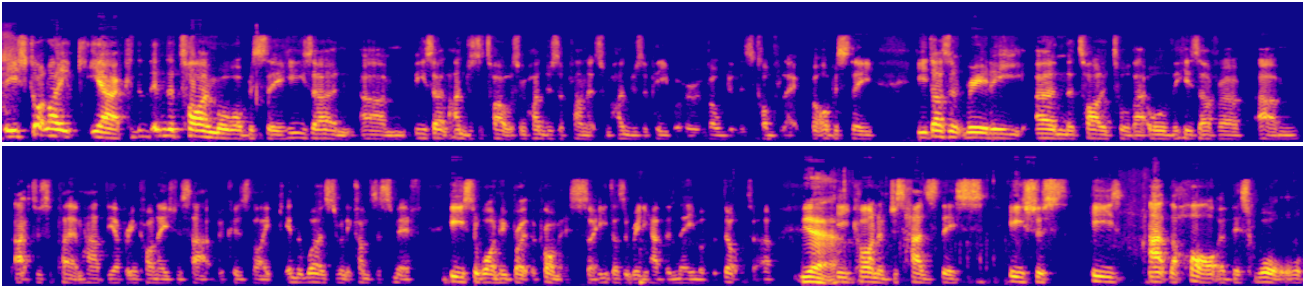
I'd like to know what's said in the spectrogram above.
he's got like yeah, In the time war, obviously, he's earned um he's earned hundreds of titles from hundreds of planets from hundreds of people who are involved in this conflict. But obviously, he doesn't really earn the title that all of his other um, actors who play him had, the other incarnations had, because, like, in the words when it comes to Smith, he's the one who broke the promise, so he doesn't really have the name of the Doctor. Yeah. he kind of just has this. He's just he's at the heart of this war,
